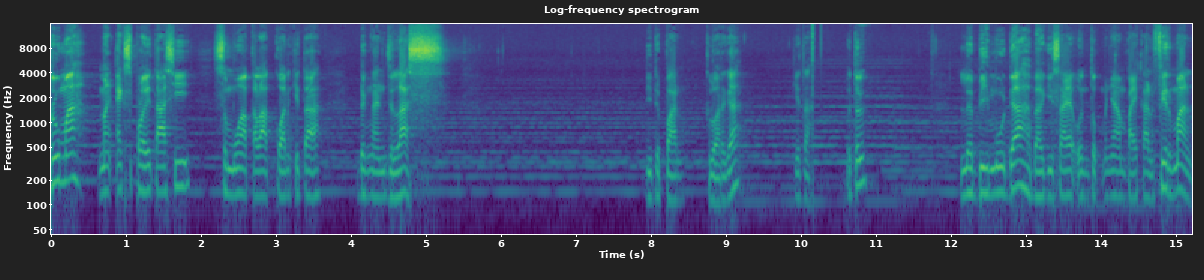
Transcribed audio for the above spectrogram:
Rumah mengeksploitasi semua kelakuan kita dengan jelas di depan keluarga kita. Betul? Lebih mudah bagi saya untuk menyampaikan firman.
